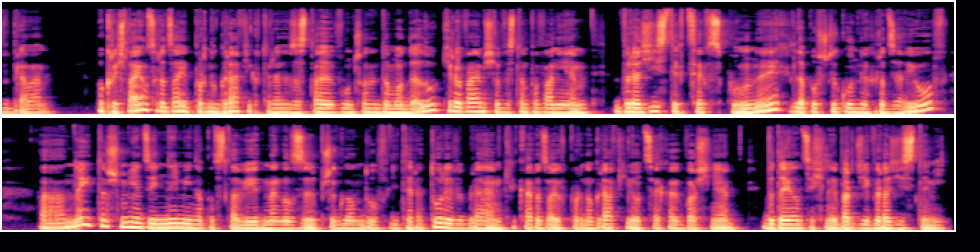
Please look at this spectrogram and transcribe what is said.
wybrałem. Określając rodzaje pornografii, które zostały włączone do modelu, kierowałem się występowaniem wyrazistych cech wspólnych dla poszczególnych rodzajów, no i też między innymi na podstawie jednego z przeglądów literatury wybrałem kilka rodzajów pornografii o cechach właśnie wydających się najbardziej wyrazistymi.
